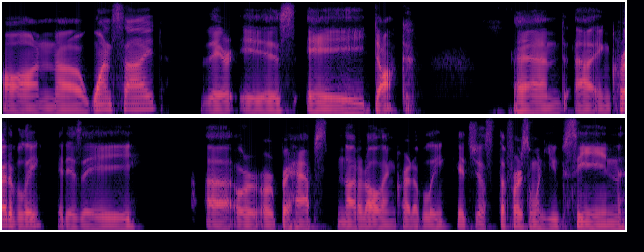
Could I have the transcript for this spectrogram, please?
on uh, one side, there is a dock, and uh, incredibly, it is a uh, or or perhaps not at all incredibly. It's just the first one you've seen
